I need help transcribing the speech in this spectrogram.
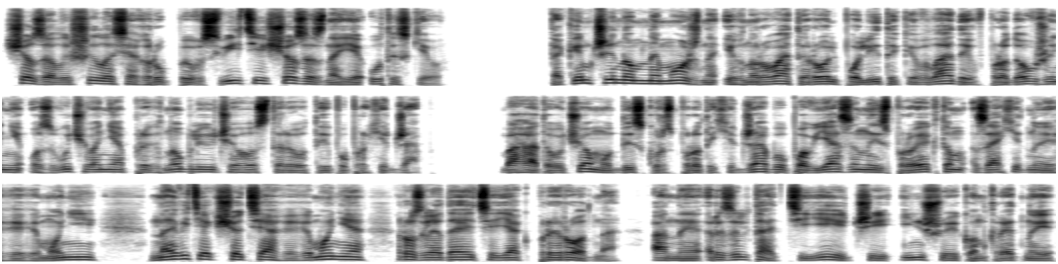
що залишилася групи в світі, що зазнає утисків. Таким чином не можна ігнорувати роль політики влади в продовженні озвучування пригноблюючого стереотипу про хіджаб. Багато у чому дискурс проти хіджабу пов'язаний з проектом західної гегемонії, навіть якщо ця гегемонія розглядається як природна, а не результат тієї чи іншої конкретної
